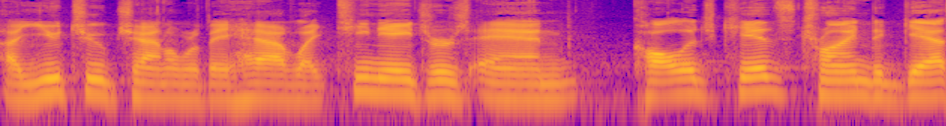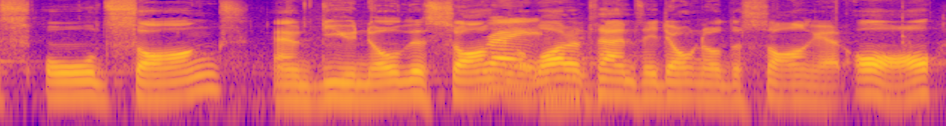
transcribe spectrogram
a YouTube channel where they have like teenagers and college kids trying to guess old songs. And do you know this song? And a lot of times they don't know the song at all.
